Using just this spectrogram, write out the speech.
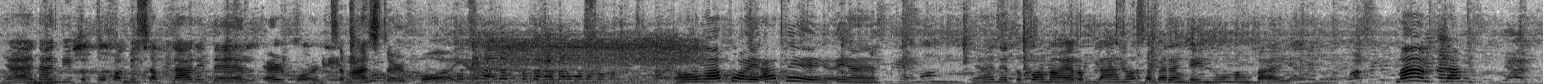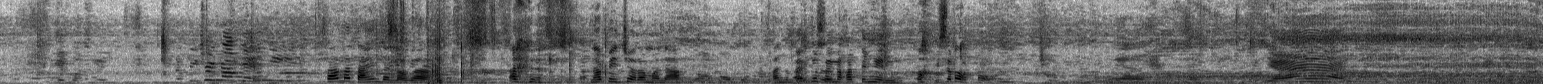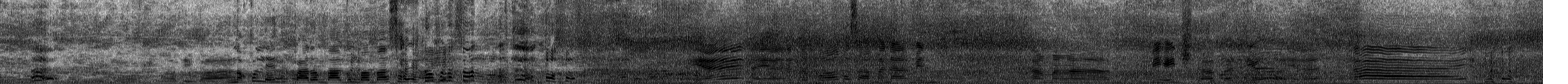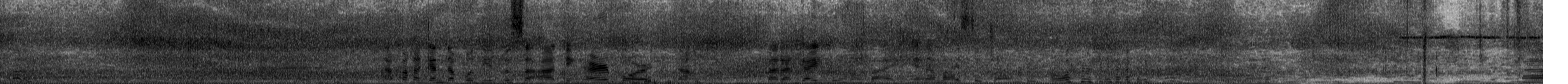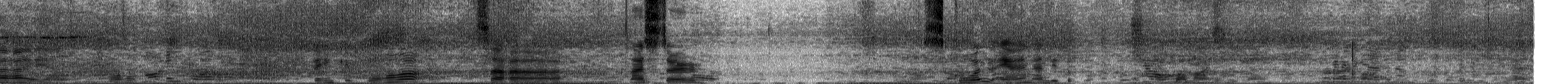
Yan, nandito po kami sa Plaridel Airport, sa Master po. Ayan. Oo nga po ay ate. Ayan. Yan, ito po ang mga aeroplano sa Barangay Lumang Bayan. Ma'am, sama, sama tayong dalawa. Na-picture mo na? Ano ba Ay, gusto nakatingin. Isa pa po. Ayan. Yan. O, oh, diba? Naku, Lenny, parang bagong babasa yun. ayan, ayan. Ito po, kasama namin ang mga BHW. Ayan. Hi! Napakaganda po dito sa ating airport ng Barangay Lumang Bayan. Yan ang mga estudyante po. Thank you po sa ah, Master School. Ayan, nandito po. Ayan po ang mga estudyante. Ayan.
